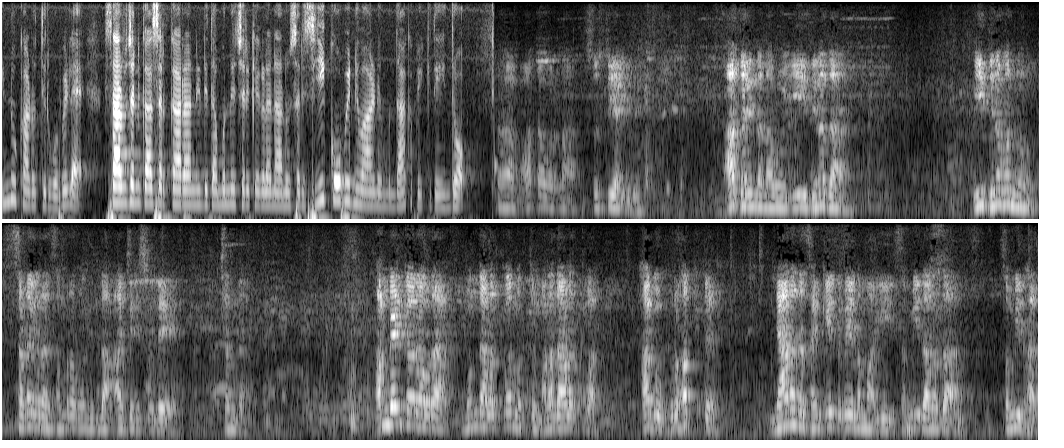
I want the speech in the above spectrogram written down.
ಇನ್ನೂ ಕಾಡುತ್ತಿರುವ ವೇಳೆ ಸಾರ್ವಜನಿಕ ಸರ್ಕಾರ ನೀಡಿದ ಮುನ್ನೆಚ್ಚರಿಕೆಗಳನ್ನು ಅನುಸರಿಸಿ ಕೋವಿಡ್ ನಿವಾರಣೆ ಮುಂದಾಗಬೇಕಿದೆ ಎಂದರು. ವಾತಾವರಣ ಸೃಷ್ಟಿಯಾಗಿದೆ ಆದ್ದರಿಂದ ನಾವು ಈ ದಿನದ, ಈ ದಿನವನ್ನು ಸಡಗರ ಸಂಭ್ರಮದಿಂದ ಆಚರಿಸುವುದೇ ಚಂದ. ಅಂಬೇಡ್ಕರ್ ಅವರ ಮುಂದಾಳತ್ವ ಮತ್ತು ಮನದಾಳತ್ವ ಹಾಗೂ ಬೃಹತ್ ಜ್ಞಾನದ ಸಂಕೇತವೇ ನಮ್ಮ ಈ ಸಂವಿಧಾನದ ಸಂವಿಧಾನ.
